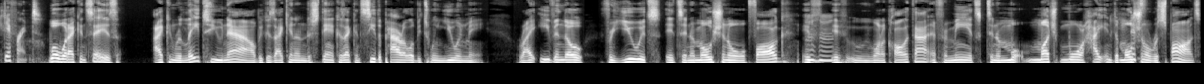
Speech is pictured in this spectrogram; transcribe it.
different. well what i can say is i can relate to you now because i can understand because i can see the parallel between you and me right even though for you it's it's an emotional fog if Mhm. if we want to call it that and for me it's an emo- much more heightened emotional response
